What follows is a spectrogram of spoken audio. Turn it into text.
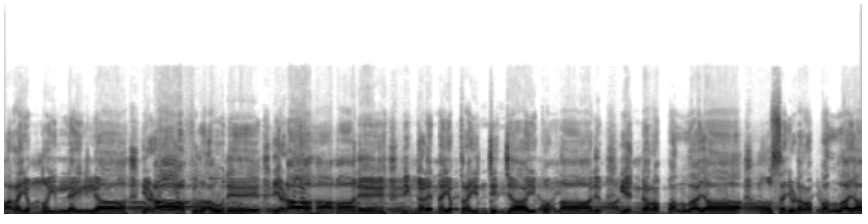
പറയുന്നു ഇല്ല ഇല്ല. എടാ ഫിറൌനെ എടാ ഹാമാനെ നിങ്ങൾ എന്നെ എത്ര ഇഞ്ചിഞ്ചായി കൊന്നാലും എന്റെ റബ്ബല്ലയാ മൂസയുടെ റബ്ബല്ലയാ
